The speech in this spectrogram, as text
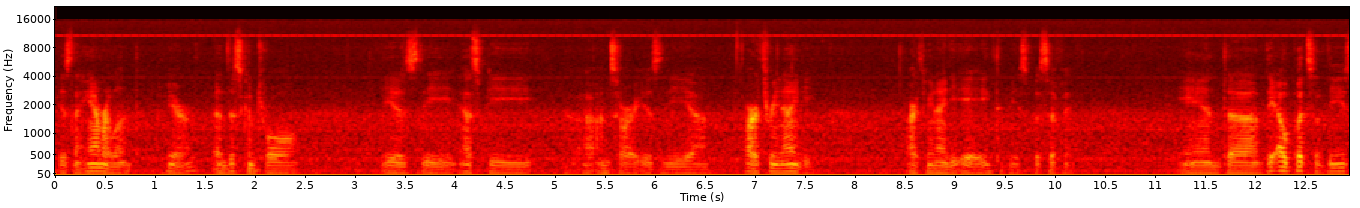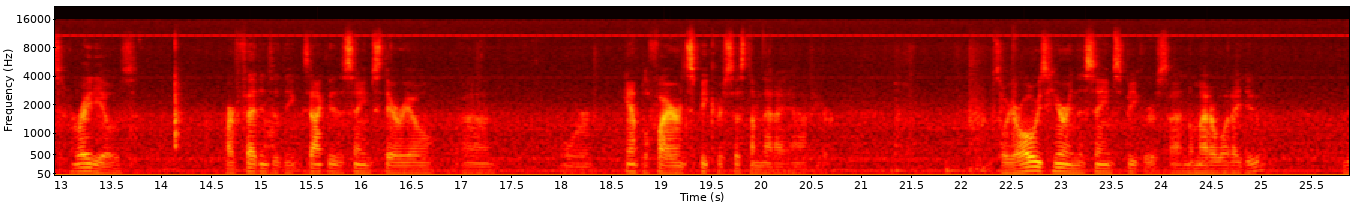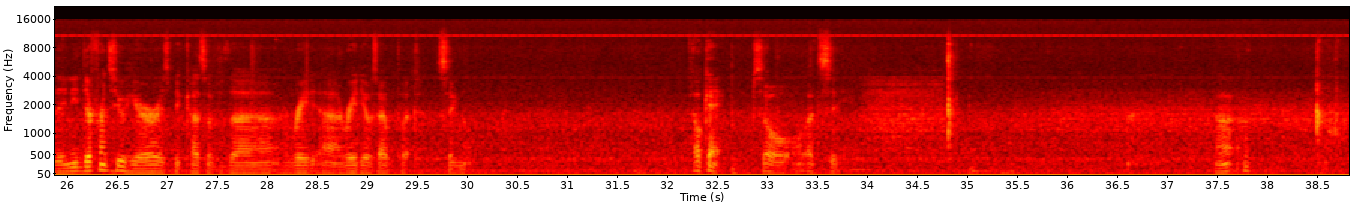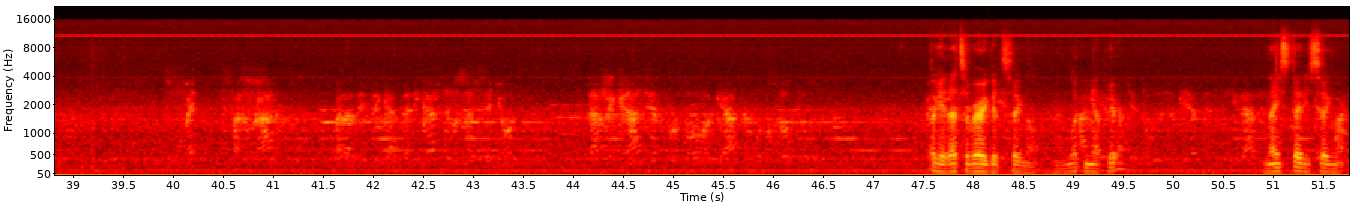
is the Hammarlund here, and this control is the SP, uh, I'm sorry, is the uh, R390, R390A to be specific. And uh, the outputs of these radios are fed into the, exactly the same stereo uh, or amplifier and speaker system that I have here. So you're always hearing the same speakers uh, no matter what I do. The only difference you hear is because of the radi uh, radio's output signal. Okay, so let's see. Uh, Okay, that's a very good signal. I'm looking up here. Nice steady signal.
